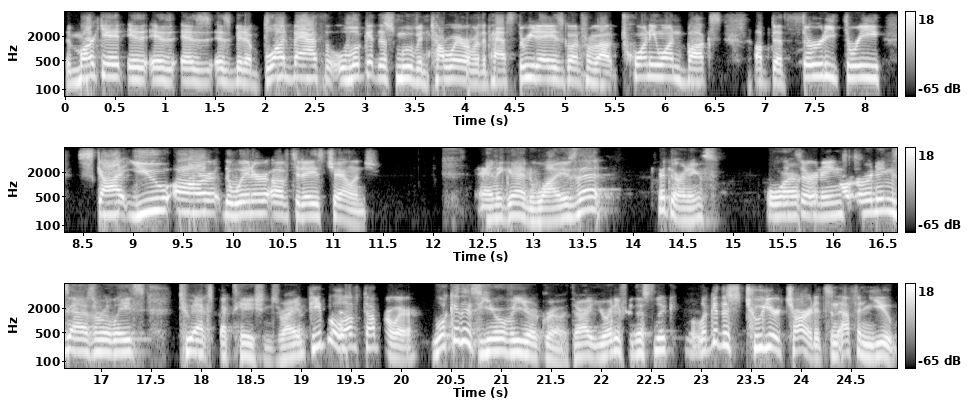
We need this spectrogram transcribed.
The market is, is, is, has been a bloodbath. Look at this move in Tupperware over the past three days, going from about 21 bucks up to 33. Scott, you are the winner of today's challenge. And again, why is that? It's earnings or it's earnings. Or earnings as it relates to expectations, right? And people love Tupperware. Look at this year over year growth. All right, you ready for this, Luke? Look at this two year chart. It's an F and U.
